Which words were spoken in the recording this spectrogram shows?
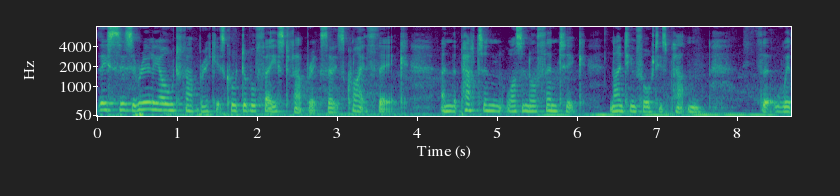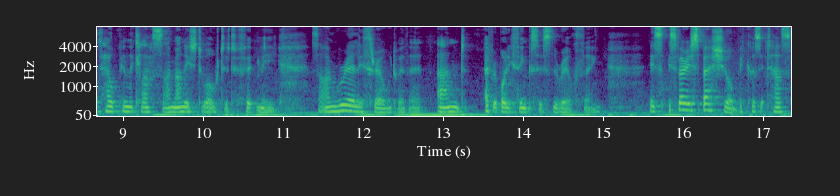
This is a really old fabric. It's called double faced fabric, so it's quite thick. And the pattern was an authentic 1940s pattern that, with help in the class, I managed to alter to fit me. So I'm really thrilled with it. And everybody thinks it's the real thing. It's, it's very special because it has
